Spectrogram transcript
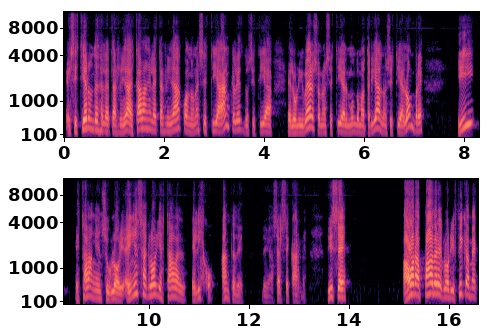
Existieron desde la eternidad, estaban en la eternidad cuando no existía ángeles, no existía el universo, no existía el mundo material, no existía el hombre, y estaban en su gloria. En esa gloria estaba el, Hijo antes de, de hacerse carne. Dice, ahora Padre, glorifícame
